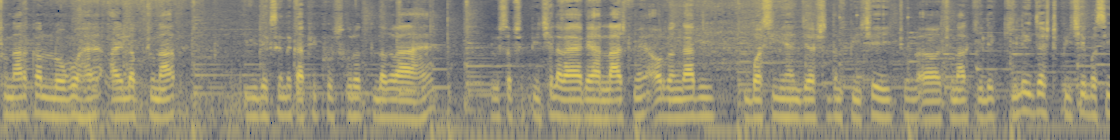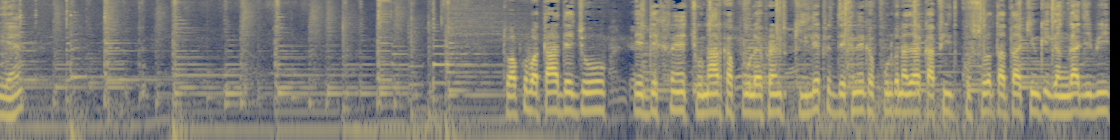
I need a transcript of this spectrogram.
चुनार का लोगो है आई लव चुनार, ये भी देख सकते हैं काफ़ी खूबसूरत लग रहा है। जो सबसे पीछे लगाया गया है लास्ट में, और गंगा भी बसी हैं, जस्ट एकदम पीछे ही चुनार किले किले जस्ट पीछे बसी हैं। तो आपको बता दें जो ये देख रहे हैं, चुनार का पुल है फ्रेंड्स, किले पे देखने का पुल का नज़ारा काफ़ी खूबसूरत आता है, क्योंकि गंगा जी भी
